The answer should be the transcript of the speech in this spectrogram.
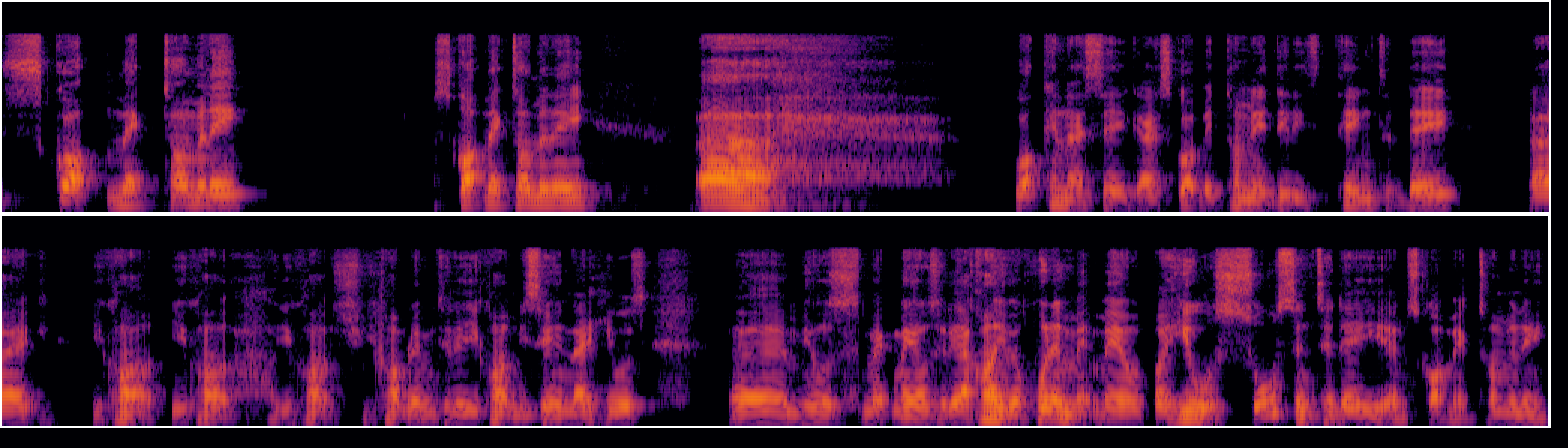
Scott McTominay. Scott McTominay. Uh, what can I say, guys? Scott McTominay did his thing today. Like you can't, you can't, you can't, you can't blame him today. You can't be saying that he was, um, he was McMail today. I can't even call him McMail, but he was saucing today. Um, Scott McTominay.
